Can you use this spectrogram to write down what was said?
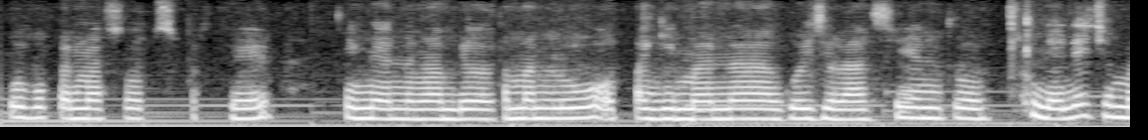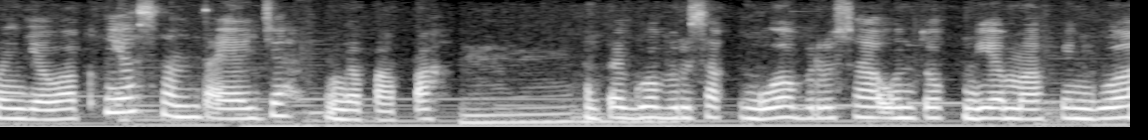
Gue bukan maksud seperti ingin ngambil temen lu apa gimana? Gue jelasin tuh. Dan dia cuma jawab ya santai aja nggak apa-apa. Hmm. sampai gue berusaha gue berusaha untuk dia maafin gue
